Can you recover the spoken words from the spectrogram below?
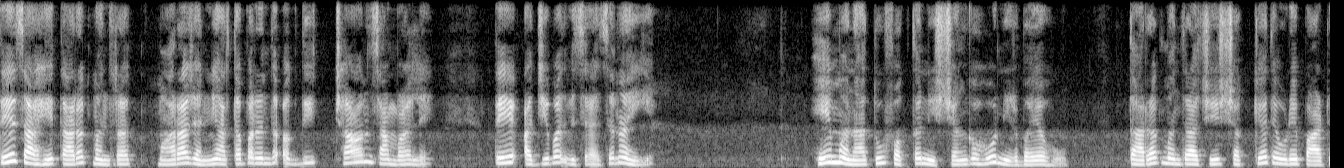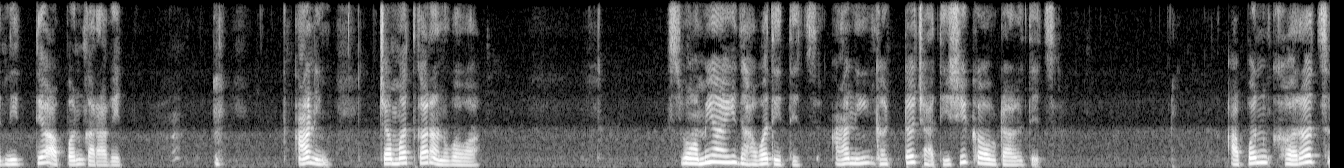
तेच आहे तारक मंत्रात महाराजांनी आतापर्यंत अगदी छान सांभाळले. ते अजिबात विसरायचं नाही आहे हे मना तू फक्त निशंक हो निर्भय हो. तारक मंत्राचे शक्य तेवढे पाठ नित्य आपण करावेत. आणि चमत्कार अनुभवा. स्वामी आई धावत येतेच आणि घट्ट छातीशी कवटाळतेच आपण खरंच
